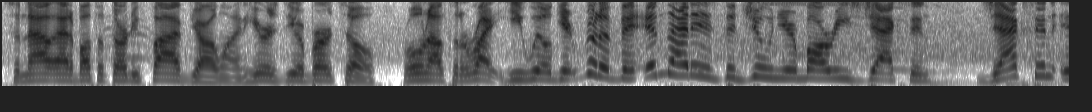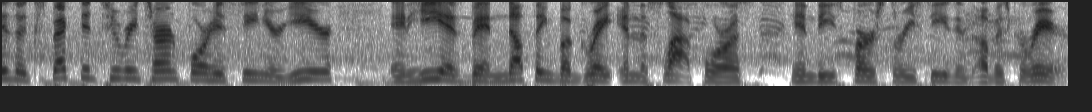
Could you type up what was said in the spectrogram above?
So now at about the 35 yard line, here is DiRoberto rolling out to the right. He will get rid of it, and that is the junior Maurice Jackson. Jackson is expected to return for his senior year, and he has been nothing but great in the slot for us in these first three seasons of his career.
